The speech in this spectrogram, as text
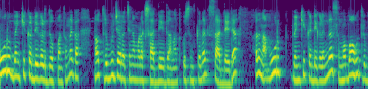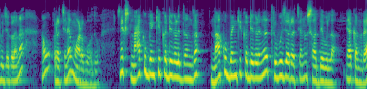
ಮೂರು ಬೆಂಕಿ ಕಡ್ಡಿಗಳಿದ್ದವಪ್ಪ ಅಂತಂದಾಗ ನಾವು ತ್ರಿಭುಜ ರಚನೆ ಮಾಡೋಕ್ಕೆ ಸಾಧ್ಯ ಇದೆ ಅನ್ನೋದು ಕ್ವಶನ್ಸ್ ಕೇಳಿದಾಗ ಸಾಧ್ಯ ಇದೆ. ಅದನ್ನು ಮೂರು ಬೆಂಕಿ ಕಡ್ಡಿಗಳಿಂದ ಸಮಬಾಹು ತ್ರಿಭುಜಗಳನ್ನು ನಾವು ರಚನೆ ಮಾಡಬಹುದು. ನೆಕ್ಸ್ಟ್ ನಾಲ್ಕು ಬೆಂಕಿ ಕಡ್ಡಿಗಳಿದ್ದಂದ್ರೆ ನಾಲ್ಕು ಬೆಂಕಿ ಕಡ್ಡಿಗಳಿಂದ ತ್ರಿಭುಜ ರಚನೆ ಸಾಧ್ಯವಿಲ್ಲ. ಯಾಕಂದರೆ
